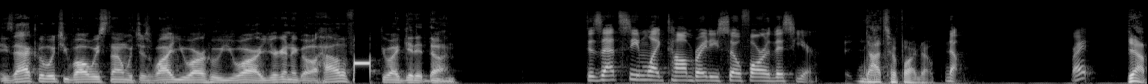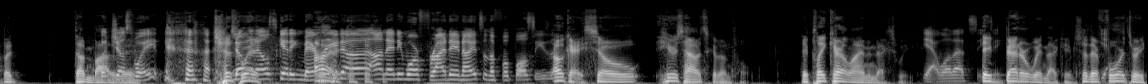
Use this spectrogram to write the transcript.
exactly what you've always done, which is why you are who you are. You're going to go, how the f- do I get it done? Does that seem like Tom Brady so far this year? Not so far, no. No. Right? Yeah, but doesn't bother But just me. wait. Just no wait. one else getting married right. uh, on any more Friday nights in the football season? Okay, so here's how it's going to unfold. They play Carolina next week. Yeah, well, that's They easy. better win that game. So they're four three.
